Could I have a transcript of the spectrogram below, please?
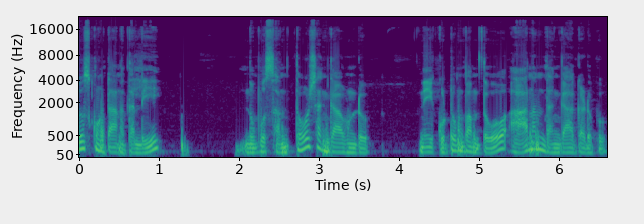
చూసుకుంటాను తల్లి. నువ్వు సంతోషంగా ఉండు. నీ కుటుంబంతో ఆనందంగా గడుపు.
